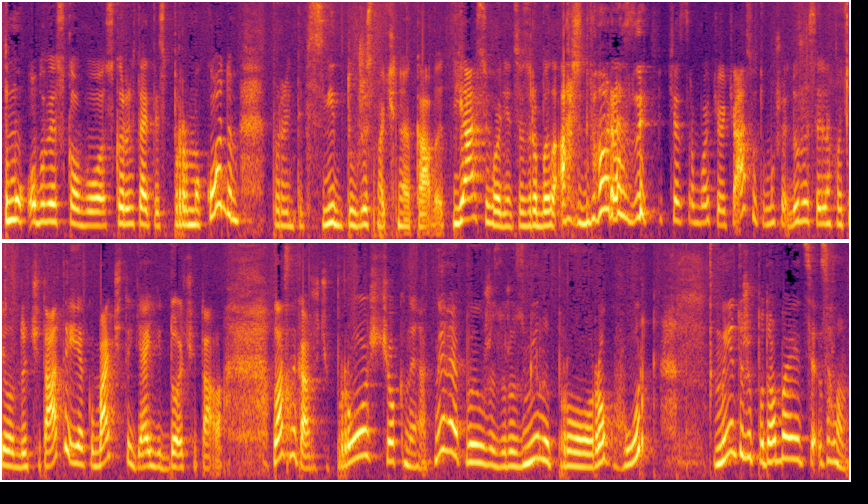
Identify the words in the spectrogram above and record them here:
Тому обов'язково скористайтесь промокодом, пориньте в світ дуже смачної кави. Я сьогодні це зробила аж два рази під час робочого часу, тому що я дуже сильно хотіла дочитати, і як ви бачите, я її дочитала. Власне кажучи, про що книга? Книга, як ви вже зрозуміли, про рок-гурт. Мені дуже подобається загалом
